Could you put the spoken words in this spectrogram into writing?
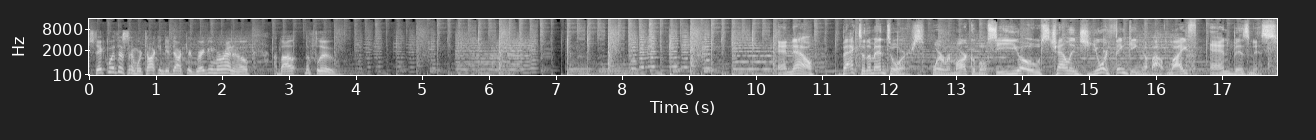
Stick with us, and we're talking to Dr. Gregory Moreno about the flu. And now, back to the mentors, where remarkable CEOs challenge your thinking about life and business.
